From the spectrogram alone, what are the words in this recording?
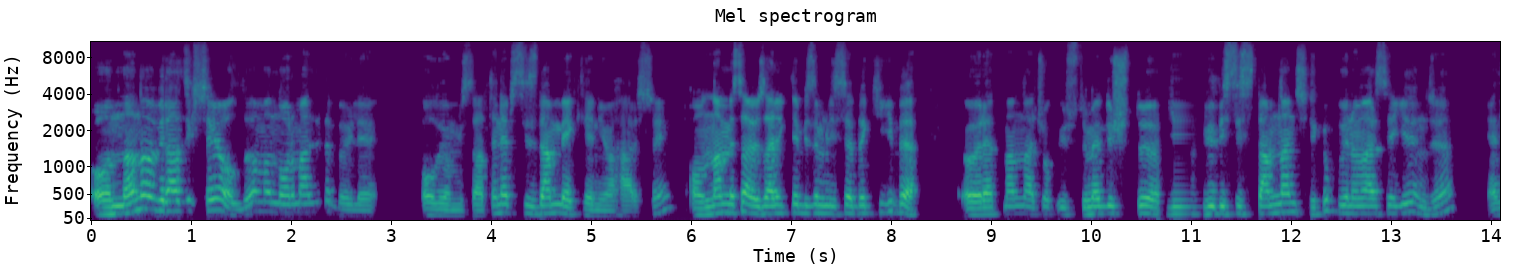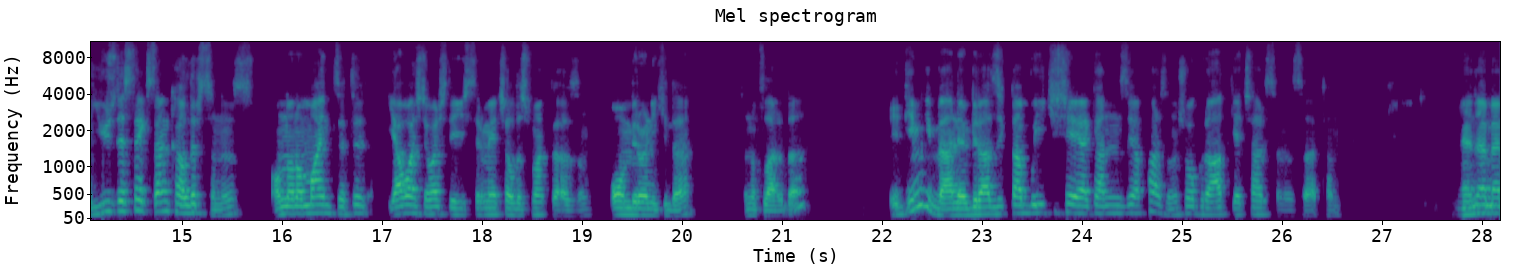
Ondan da birazcık şey oldu ama normalde de böyle oluyormuş zaten. Hep sizden bekleniyor her şey. Ondan mesela özellikle bizim lisedeki gibi öğretmenler çok üstüme düştü gibi bir sistemden çıkıp üniversiteye gidince yani yüzde seksen kalırsınız. Ondan o mindset'i yavaş yavaş değiştirmeye çalışmak lazım. 11-12'de sınıflarda. Dediğim gibi hani birazcık daha bu iki şeye kendinizi yaparsanız çok rahat geçersiniz zaten. Ya da ben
